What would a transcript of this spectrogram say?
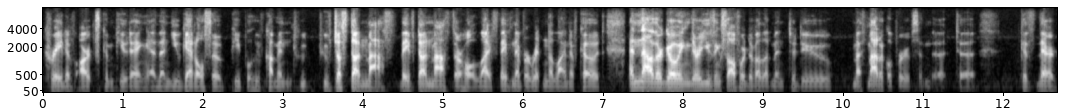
creative arts computing and then you get also people who've come in who, who've just done math. They've done math their whole life. They've never written a line of code. And now they're going they're using software development to do mathematical proofs and the, to because their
